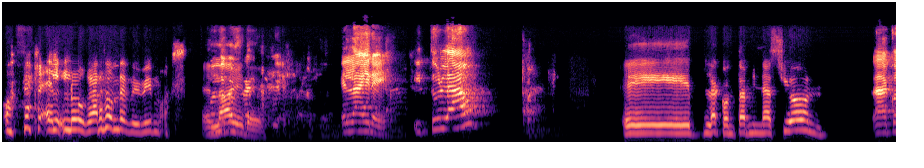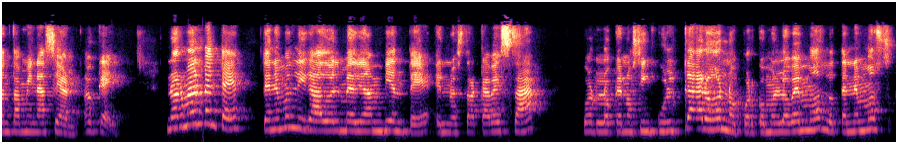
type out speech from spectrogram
el lugar donde vivimos. El Mundo aire. completo. El aire. ¿Y tú, Lau? Eh, la contaminación. La contaminación, ok. Normalmente tenemos ligado el medio ambiente en nuestra cabeza por lo que nos inculcaron o por cómo lo vemos, lo tenemos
